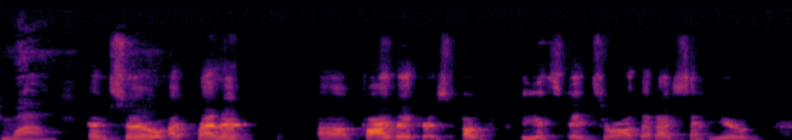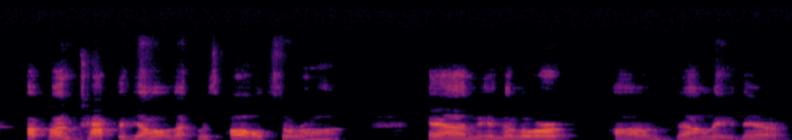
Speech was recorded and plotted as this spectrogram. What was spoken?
Wow. And so I planted uh, five acres of the estate Syrah that I sent you up on top of the hill. That was all Syrah. And in the lower um, valley there,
